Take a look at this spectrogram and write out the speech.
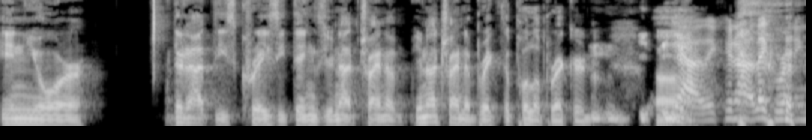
in your they're not these crazy things. You're not trying to you're not trying to break the pull up record. Mm-hmm. Uh, yeah, like you're not like running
